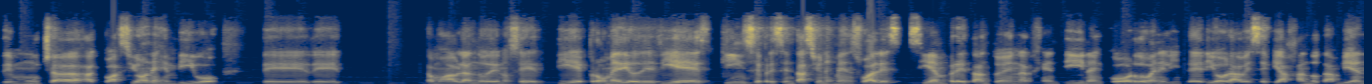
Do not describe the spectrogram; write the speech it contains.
de muchas actuaciones en vivo, de, estamos hablando de, no sé, 10, promedio de 10, 15 presentaciones mensuales, siempre, tanto en Argentina, en Córdoba, en el interior, a veces viajando también.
